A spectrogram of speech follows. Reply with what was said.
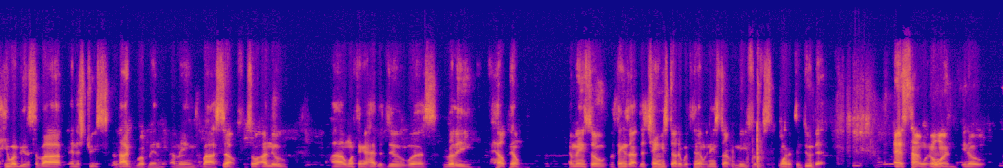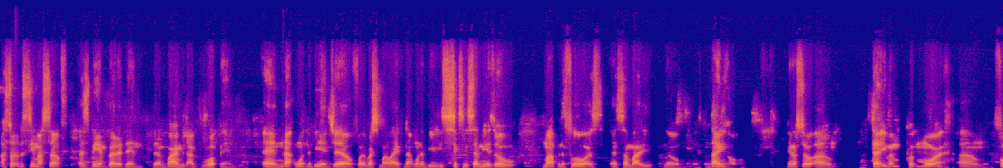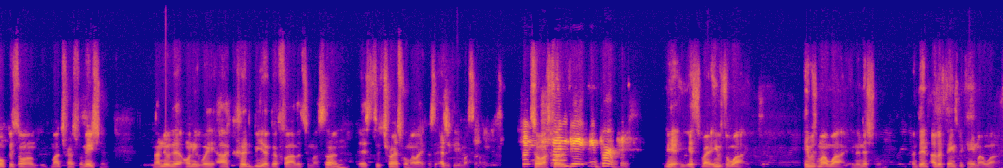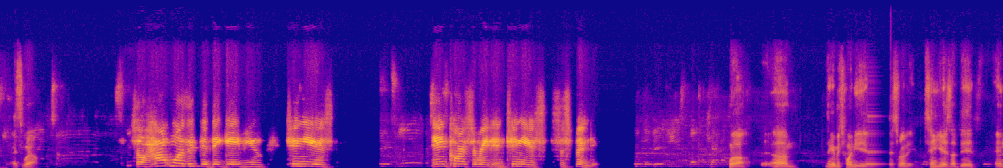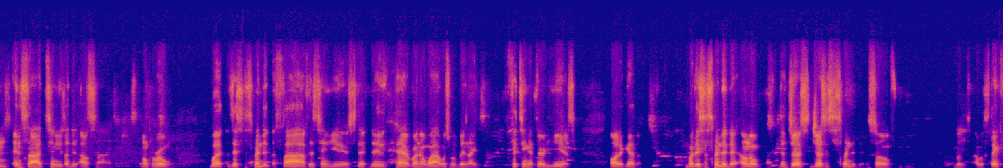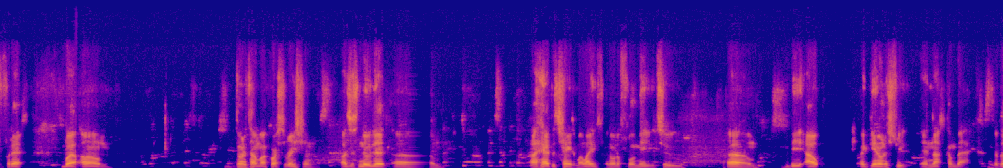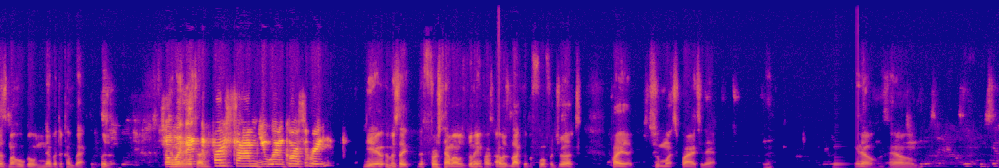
he wouldn't be able to survive in the streets that I grew up in. I mean, by himself. So I knew uh, one thing I had to do was really help him. I mean, so the things that the change started with him, and didn't start with me first. Wanted to do that. As time went on, you know, I started to see myself as being better than the environment I grew up in, and not wanting to be in jail for the rest of my life, not want to be 60, 70 years old, mopping the floors in somebody, you know, dining hall. You know, so um, that even put more um, focus on my transformation. I knew that only way I could be a good father to my son is to transform my life, is to educate myself. So, so I started. gave you purpose. Yeah, that's right. He was the why. He was my why initially, and then other things became my why as well. So how was it that they gave you ten years incarcerated and ten years suspended? Well, um, they gave me 20 years, really. 10 years I did in, inside, 10 years I did outside on parole. But they suspended the five to 10 years that they had run a while, which would have been like 15 to 30 years altogether. But they suspended that. I don't know, the judge, judge suspended it. So was, I was thankful for that. But um, during the time of my incarceration, I just knew that um, I had to change my life in order for me to um, be out again on the street and not come back. Because that's my whole goal, never to come back to prison. So I was that time, the first time you were incarcerated? Yeah, it was like the first time I was really incarcerated. I was locked up before for drugs, probably like two months prior to that. You know, um,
